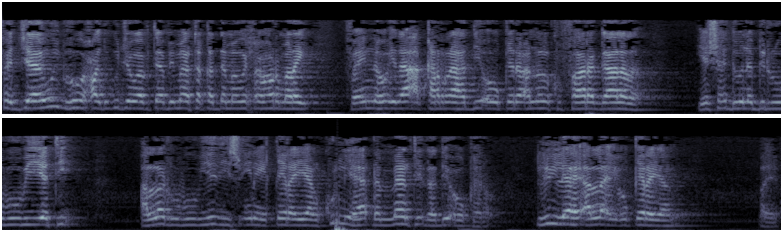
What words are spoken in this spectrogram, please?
fajaawibhu waxaad ugu jawaabtaa bima taqadama wixii hormaray fainahu idaa aqara haddii owqira ana alkufaara gaalada yashhaduuna birububiyati alla rubuubiyadiisu inay qirayaan kullihaa dhammaanteed haddii owqiro lilaahi alla ay u qirayaan. Ayb.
